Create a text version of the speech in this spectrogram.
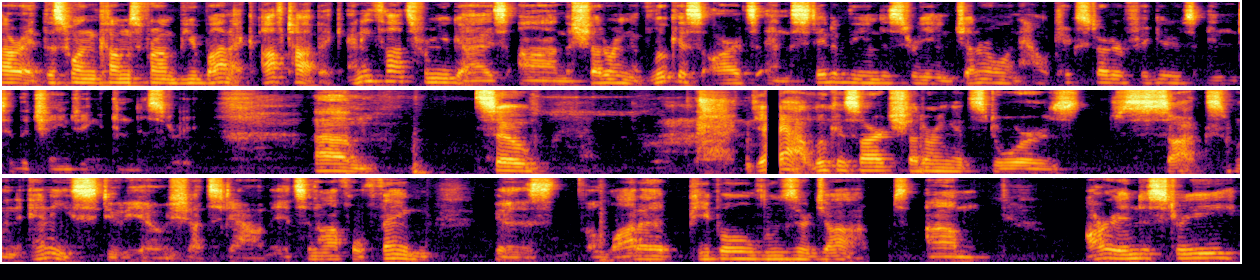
all right, this one comes from Bubonic. Off topic. Any thoughts from you guys on the shuttering of LucasArts and the state of the industry in general and how Kickstarter figures into the changing industry? Um, so, yeah, Lucas LucasArts shuttering its doors sucks when any studio shuts down. It's an awful thing because a lot of people lose their jobs. Um, our industry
